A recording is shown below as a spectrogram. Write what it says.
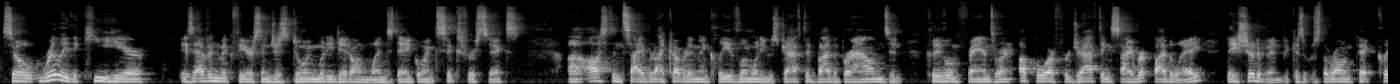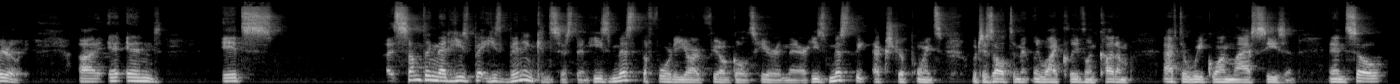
So, really, the key here is Evan McPherson just doing what he did on Wednesday, going six for six. Uh, Austin Seibert, I covered him in Cleveland when he was drafted by the Browns, and Cleveland fans were in uproar for drafting Seibert. By the way, they should have been because it was the wrong pick, clearly. Uh, and it's something that he's been he's been inconsistent. He's missed the 40 yard field goals here and there. He's missed the extra points, which is ultimately why Cleveland cut him after week one last season. And so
